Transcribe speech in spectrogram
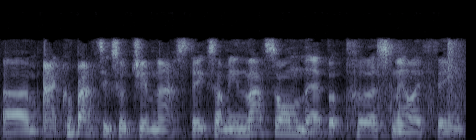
Um, acrobatics or gymnastics, I mean that's on there, but personally I think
